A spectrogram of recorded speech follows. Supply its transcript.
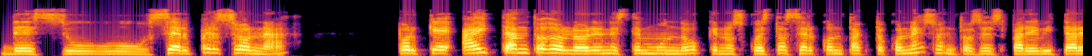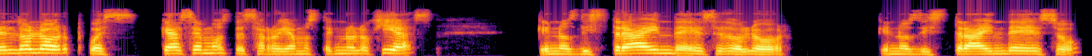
de su ser persona, porque hay tanto dolor en este mundo que nos cuesta hacer contacto con eso. Entonces, para evitar el dolor, pues, ¿qué hacemos? Desarrollamos tecnologías que nos distraen de ese dolor, que nos distraen de eso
